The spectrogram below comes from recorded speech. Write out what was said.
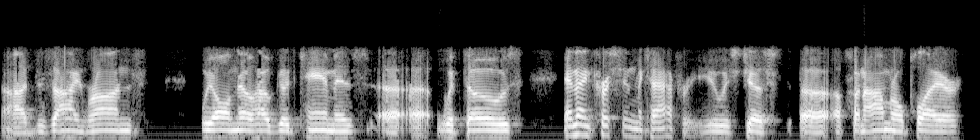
uh, design runs. We all know how good Cam is uh, uh, with those. And then Christian McCaffrey, who is just uh, a phenomenal player.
